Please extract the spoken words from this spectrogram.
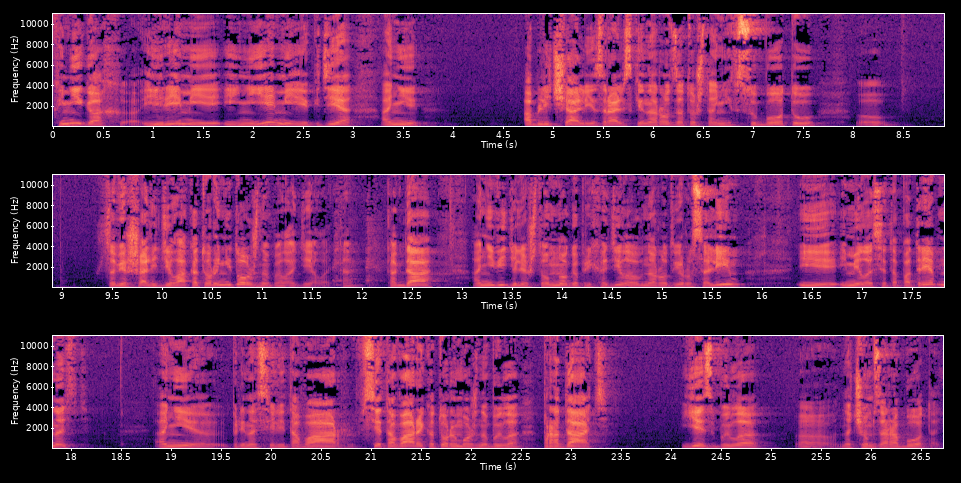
книгах Иеремии и Неемии, где они обличали израильский народ за то, что они в субботу э, совершали дела, которые не должно было делать. Когда они видели, что много приходило в народ в Иерусалим, и имелась эта потребность, они приносили товар, все товары, которые можно было продать, есть было э, на чем заработать.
